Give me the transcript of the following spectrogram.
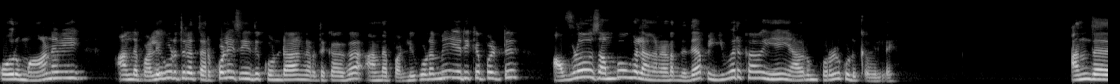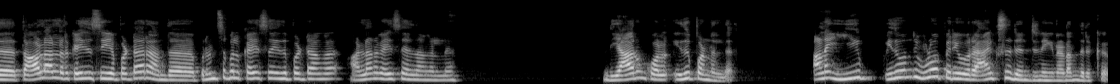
ஒரு மாணவி அந்த பள்ளிக்கூடத்தில் தற்கொலை செய்து கொண்டாங்கிறதுக்காக அந்த பள்ளிக்கூடமே எரிக்கப்பட்டு அவ்வளோ சம்பவங்கள் அங்கே நடந்தது. அப்போ இவருக்காக ஏன் யாரும் குரல் கொடுக்கவில்லை? அந்த தாளாளர் கைது செய்யப்பட்டார் அந்த பிரின்சிபல் கைது செய்யப்பட்டாங்க எல்லாரும் கைது செய்தாங்கல்ல? இது யாரும் கொல் இது பண்ணலை. ஆனால் இது வந்து இவ்வளோ பெரிய ஒரு ஆக்சிடென்ட் இன்னைக்கு நடந்திருக்கு.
